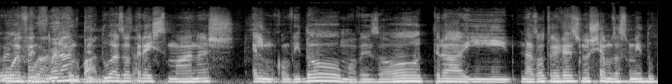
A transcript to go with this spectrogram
o evento durante duas ou três semanas ele me convidou uma vez ou outra e nas outras vezes nós tínhamos assumido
